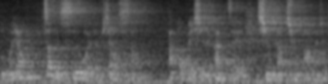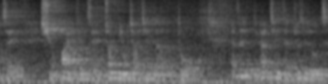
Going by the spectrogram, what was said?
我们要正思维的比较少。啊，后辈想的较济，想东想西的就济，想坏的就济，钻牛角尖的很多。但是你看，其实人就是如此。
